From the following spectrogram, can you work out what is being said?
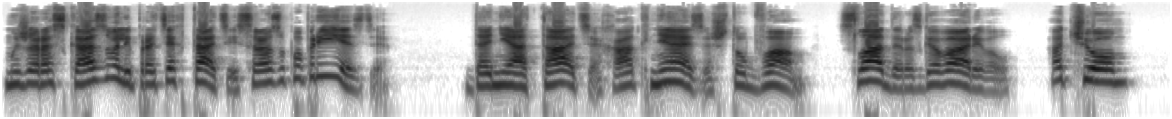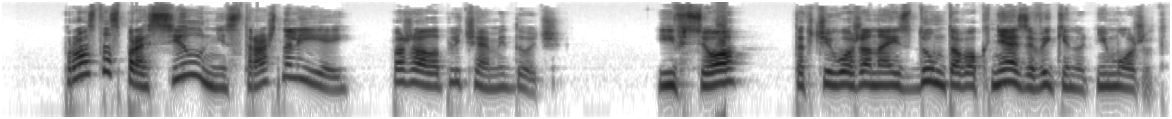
Мы же рассказывали про тех татей сразу по приезде». «Да не о татях, а о князе, чтоб вам. Слады разговаривал. О чем?» «Просто спросил, не страшно ли ей?» Пожала плечами дочь. «И все?» Так чего же она из дум того князя выкинуть не может?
